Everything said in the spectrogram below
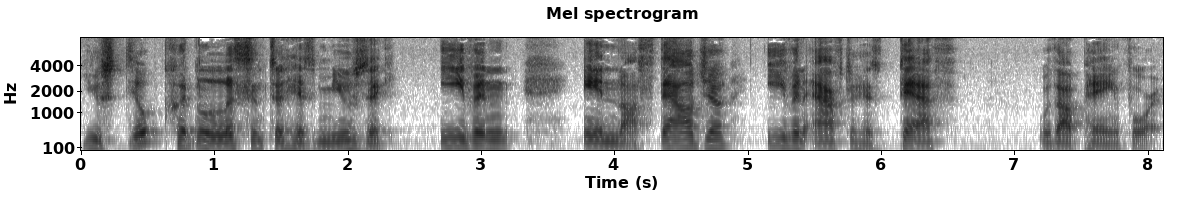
you still couldn't listen to his music even in nostalgia, even after his death, without paying for it.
